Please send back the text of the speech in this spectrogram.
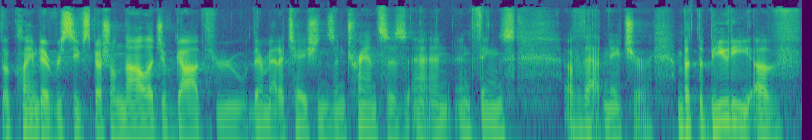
They'll claim to have received special knowledge of God through their meditations and trances and, and things of that nature. But the beauty of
